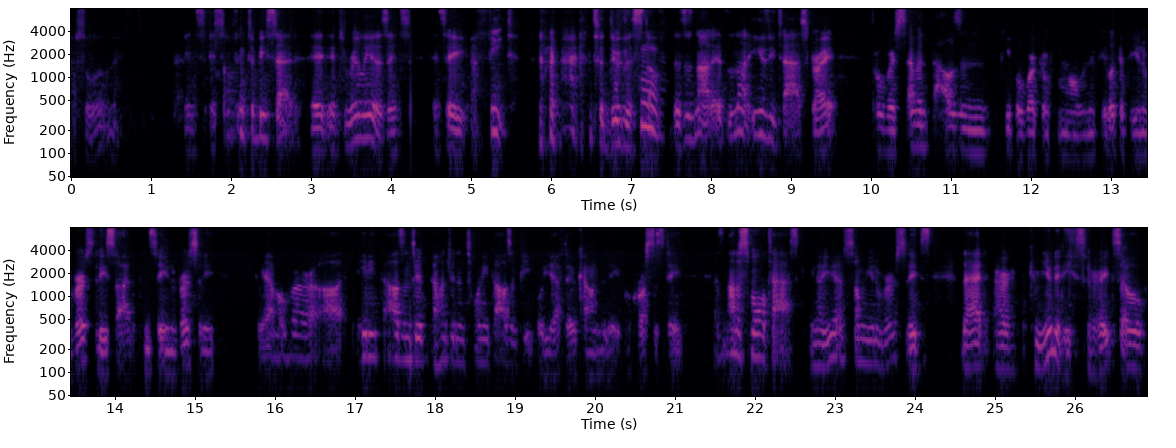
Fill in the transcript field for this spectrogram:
Absolutely. It's, it's something to be said. It, it really is. It's, it's a, a feat to do this Hmm. stuff. This is not, it's not an easy task, right? Over 7,000 people working from home. And if you look at the university side of Penn State University, we have over uh, 80,000 to 120,000 people you have to accommodate across the state. That's not a small task. You know, you have some universities that are communities, right? So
